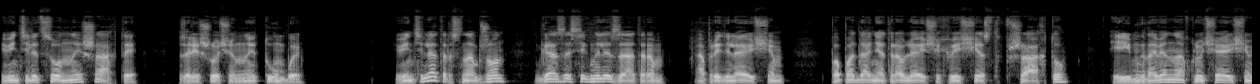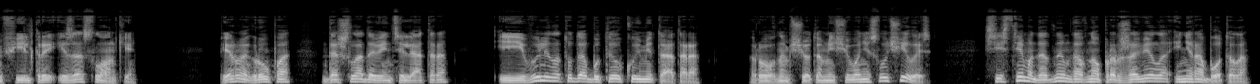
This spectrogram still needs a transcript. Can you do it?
вентиляционные шахты, зарешоченные тумбы. Вентилятор снабжен газосигнализатором, определяющим попадание отравляющих веществ в шахту и мгновенно включающим фильтры и заслонки. Первая группа дошла до вентилятора и вылила туда бутылку имитатора. Ровным счетом ничего не случилось. Система давным-давно проржавела и не работала.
